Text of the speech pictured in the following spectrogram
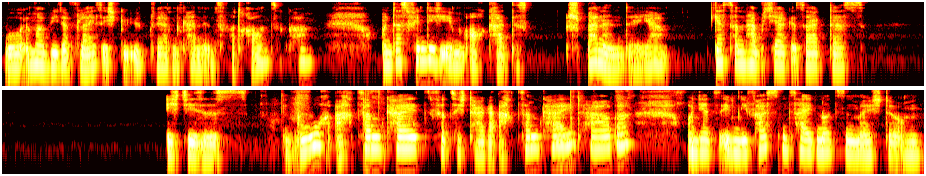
wo immer wieder fleißig geübt werden kann, ins Vertrauen zu kommen. Und das finde ich eben auch gerade das Spannende, ja. Gestern habe ich ja gesagt, dass ich dieses Buch Achtsamkeit, 40 Tage Achtsamkeit habe und jetzt eben die Fastenzeit nutzen möchte, um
